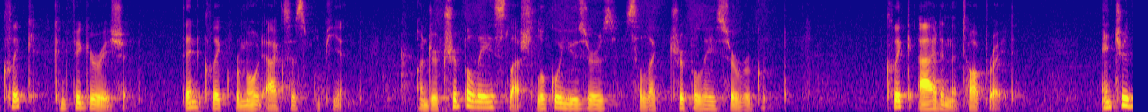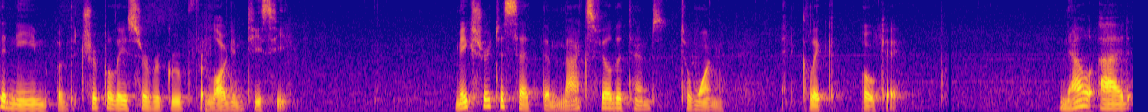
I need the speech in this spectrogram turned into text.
Click Configuration, then click Remote Access VPN. Under AAA slash local users, select AAA server group. Click Add in the top right. Enter the name of the AAA server group for LoginTC. Make sure to set the max failed attempts to 1 and click OK. Now add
